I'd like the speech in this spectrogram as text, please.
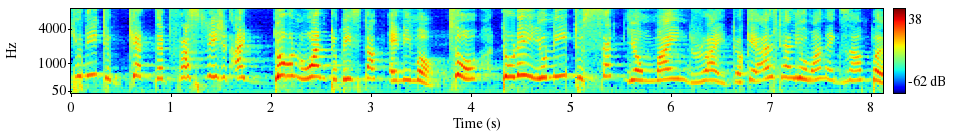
You need to get that frustration. I don't want to be stuck anymore. So today you need to set your mind right. Okay, I'll tell you one example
